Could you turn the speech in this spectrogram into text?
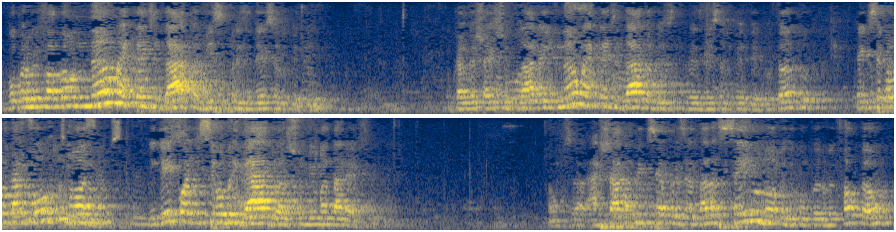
O companheiro Rui Falcão não é candidato à vice-presidência do PT. Eu quero deixar isso claro, ele não é candidato à vice-presidência do PT. Portanto, tem que ser colocado outro nome. Ninguém pode ser obrigado a assumir uma tarefa. Então, a chapa tem que ser apresentada sem o nome do companheiro Rui Falcão.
